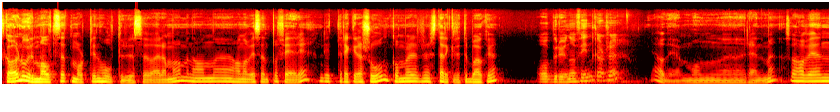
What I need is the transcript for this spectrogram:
skal normalt sett Martin Holterhuset være med, men han, eh, han har vi sendt på ferie. Litt rekreasjon. Kommer sterkere tilbake. Og brun og fin, kanskje? Ja, det må eh, regne med. Så har vi en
